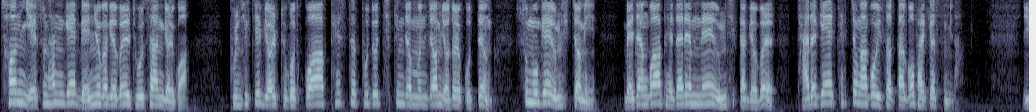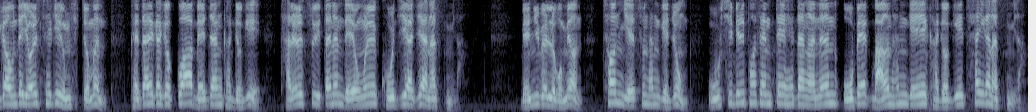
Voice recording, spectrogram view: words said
1,061개 메뉴 가격을 조사한 결과 분식집 12곳과 패스트푸드 치킨 전문점 8곳 등 20개 음식점이 매장과 배달앱 내 음식 가격을 다르게 책정하고 있었다고 밝혔습니다. 이 가운데 13개 음식점은 배달 가격과 매장 가격이 다를 수 있다는 내용을 고지하지 않았습니다. 메뉴별로 보면 1061개 중 51%에 해당하는 541개의 가격이 차이가 났습니다.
